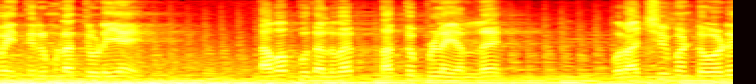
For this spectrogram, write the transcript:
கோவை திருமணத்துடைய தவப்புதல்வர் தத்துப்பிள்ளை அல்ல. ஒரு அச்சீவ்மெண்டோடு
